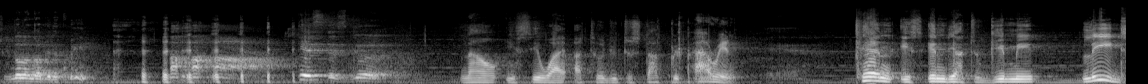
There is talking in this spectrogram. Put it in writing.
She will no longer be the queen. this is good. Now you see why I told you to start preparing. Ken is in there to give me lead.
